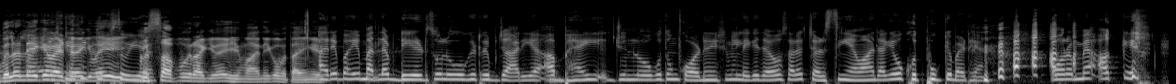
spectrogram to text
मतलब लेके बैठे हो कि भाई। गुस्सा पूरा कि भाई हिमानी को बताएँगे। अरे भाई मतलब डेढ़ सौ लोगों की ट्रिप जा रही है। अब भाई जिन लोगों को तुम कोऑर्डिनेशन लेके जाओ वो सारे चर्सी हैं वहाँ जाके वो खुद फूक के बैठे हैं। और अब मैं अकेले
